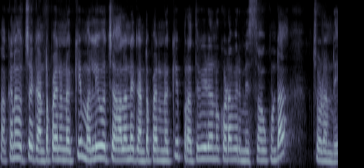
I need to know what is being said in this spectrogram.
పక్కనే వచ్చే గంట పైన నొక్కి మళ్ళీ వచ్చే ఆలనే గంట పైన నొక్కి ప్రతి వీడియోను కూడా మీరు మిస్ అవ్వకుండా చూడండి.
